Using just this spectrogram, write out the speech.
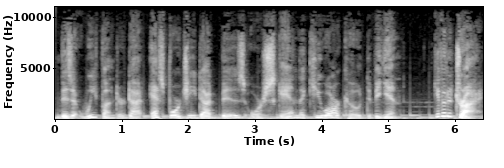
Visit wefunder.s4g.biz or scan the QR code to begin. Give it a try.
